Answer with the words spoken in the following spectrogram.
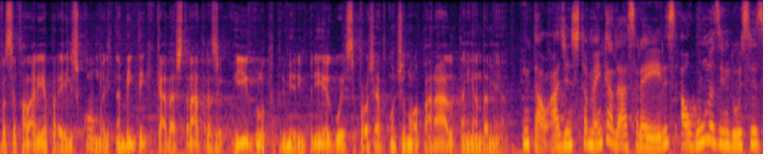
você falaria para eles como? Ele também tem que cadastrar, trazer currículo, o primeiro emprego, esse projeto continua parado, está em andamento? Então, a gente também cadastra eles. Algumas indústrias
